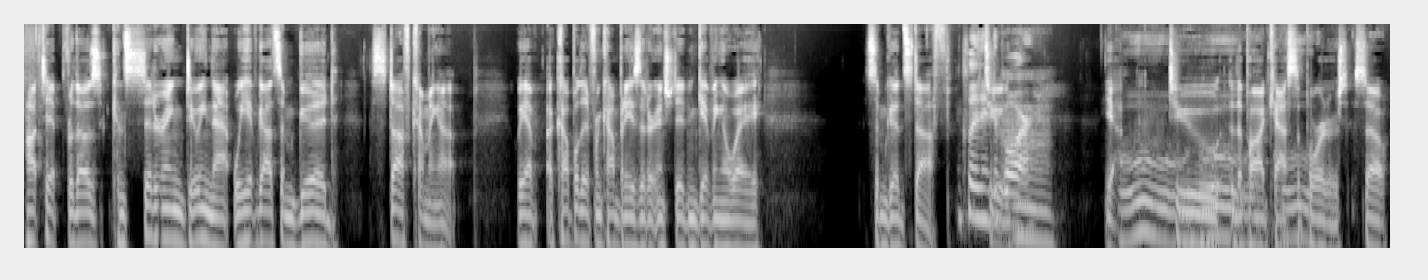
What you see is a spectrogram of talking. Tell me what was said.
Hot tip for those considering doing that, we have got some good stuff coming up. We have a couple different companies that are interested in giving away some good stuff, including to- DeBoer. Uh, yeah, Ooh, to the podcast ooh. supporters. So,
